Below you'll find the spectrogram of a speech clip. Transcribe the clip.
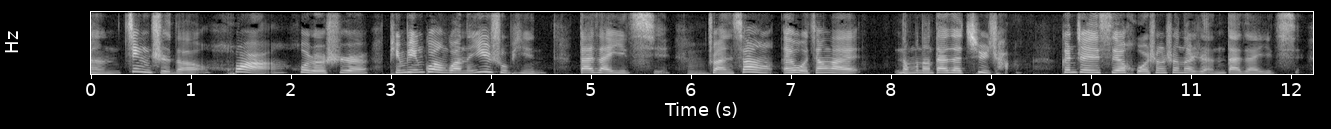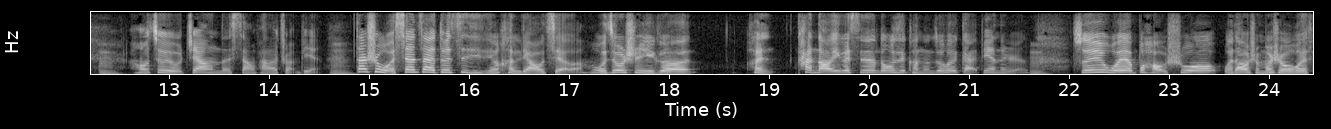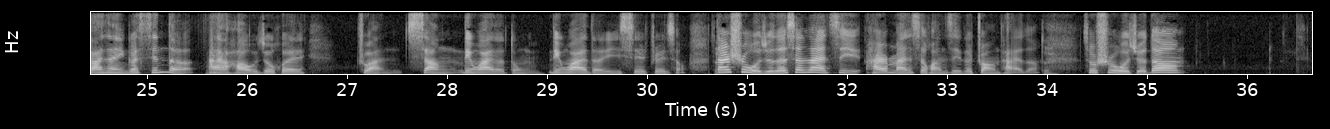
嗯，静止的画或者是瓶瓶罐罐的艺术品待在一起，转向哎，我将来能不能待在剧场，跟这一些活生生的人待在一起？嗯，然后就有这样的想法的转变。嗯，但是我现在对自己已经很了解了，我就是一个很看到一个新的东西可能就会改变的人。嗯，所以我也不好说，我到什么时候会发现一个新的爱好，我就会。转向另外的东，另外的一些追求，但是我觉得现在自己还是蛮喜欢自己的状态的。对，就是我觉得，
